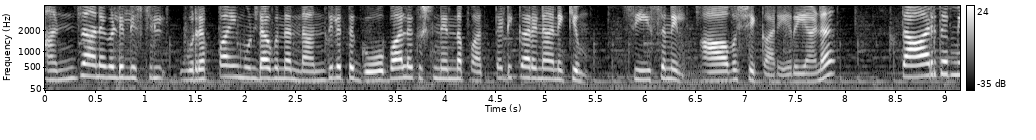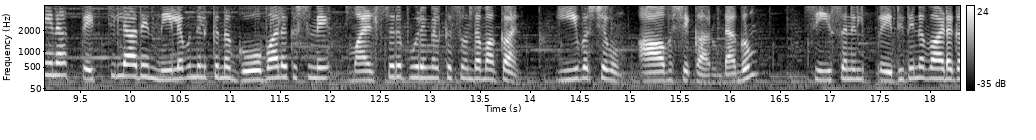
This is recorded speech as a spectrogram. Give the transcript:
അഞ്ചാനകളുടെ ലിസ്റ്റിൽ ഉറപ്പായും ഉണ്ടാകുന്ന നന്ദിലത്ത് ഗോപാലകൃഷ്ണൻ എന്ന പത്തടിക്കാരൻ ആനയ്ക്കും സീസണിൽ ആവശ്യക്കാരേറെയാണ്. താരതമ്യേന തെറ്റില്ലാതെ നിലവു നിൽക്കുന്ന ഗോപാലകൃഷ്ണനെ മത്സരപൂരങ്ങൾക്ക് സ്വന്തമാക്കാൻ ഈ വർഷവും ആവശ്യക്കാരുണ്ടാകും. സീസണിൽ പ്രതിദിന വാടക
